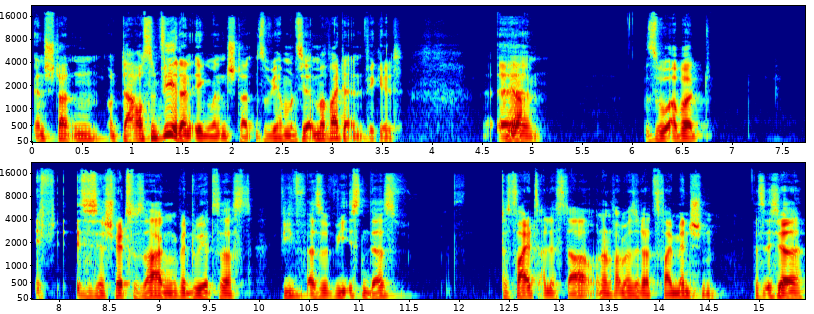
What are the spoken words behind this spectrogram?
entstanden und daraus sind wir dann irgendwann entstanden. So, wir haben uns ja immer weiterentwickelt. Ja. Ähm, so, aber ich, es ist ja schwer zu sagen, wenn du jetzt sagst, wie, also wie ist denn das? Das war jetzt alles da und dann auf einmal sind da zwei Menschen. Das ist ja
